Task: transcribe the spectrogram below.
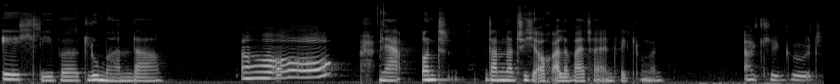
Ich liebe Glumanda. Oh. Ja, und dann natürlich auch alle Weiterentwicklungen. Okay, gut.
